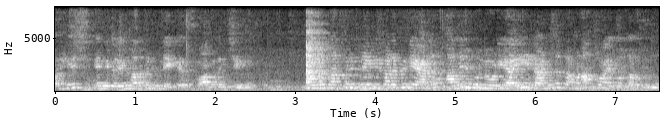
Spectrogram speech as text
മഹേഷ് എന്നിവരെ നർത്തനത്തിലേക്ക് സ്വാഗതം ചെയ്യുന്നു. നമ്മൾ നർത്തനത്തിലേക്ക് കടക്കുകയാണ്. അതിന് മുന്നോടിയായി രണ്ട് തവണ പ്രയത്നം നടത്തുന്നു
